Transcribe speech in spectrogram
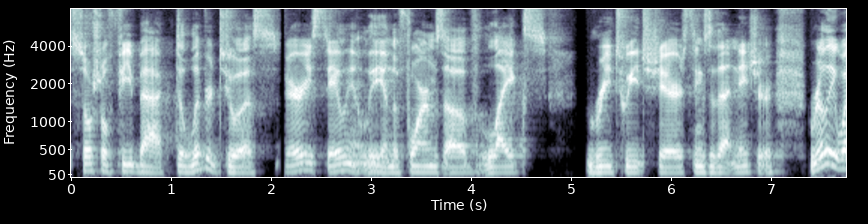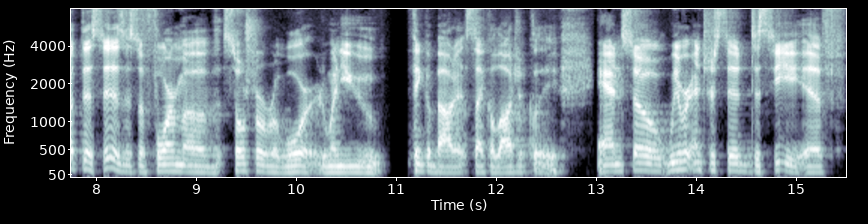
social feedback delivered to us very saliently in the forms of likes, retweets, shares, things of that nature. Really, what this is is a form of social reward when you think about it psychologically. And so we were interested to see if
